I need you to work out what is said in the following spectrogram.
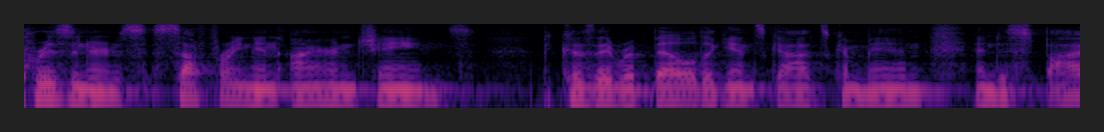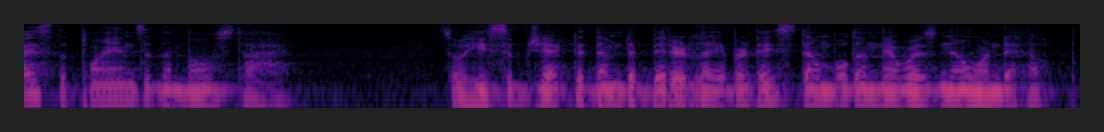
prisoners suffering in iron chains because they rebelled against God's command and despised the plans of the Most High. So he subjected them to bitter labor. They stumbled, and there was no one to help.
